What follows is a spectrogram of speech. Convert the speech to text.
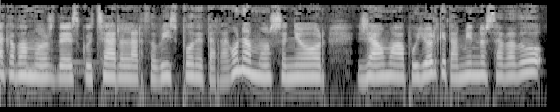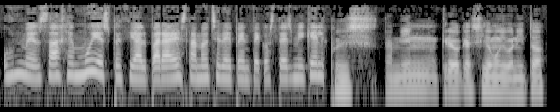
Acabamos de escuchar al arzobispo de Tarragona, Monseñor Jaume Puyol, que también nos ha dado un mensaje muy especial para esta noche de Pentecostés, Miquel. Pues también creo que ha sido muy bonito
